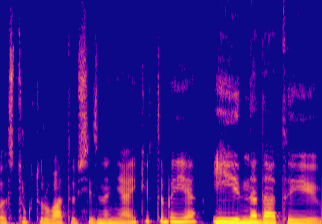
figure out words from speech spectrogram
е, структурувати всі знання, які в тебе є, і надати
